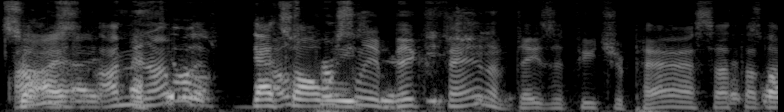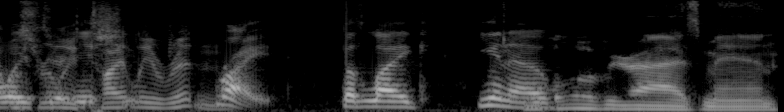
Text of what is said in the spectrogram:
So I, was, I, I, mean, I, feel was, like that's I was personally a big fan issue. of Days of Future Past. I That's thought that was really tightly written. Right, but like you know, All over your eyes, man.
